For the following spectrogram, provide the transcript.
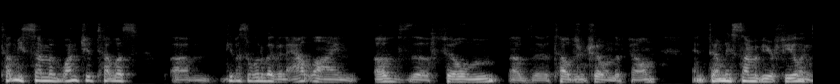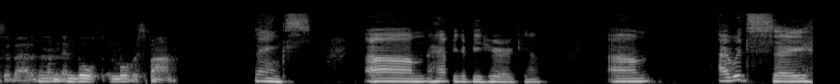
tell me? Some of why don't you tell us, um, give us a little bit of an outline of the film, of the television show and the film, and tell me some of your feelings about it, and, and we'll and we'll respond. Thanks. Um, happy to be here again. Um, I would say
